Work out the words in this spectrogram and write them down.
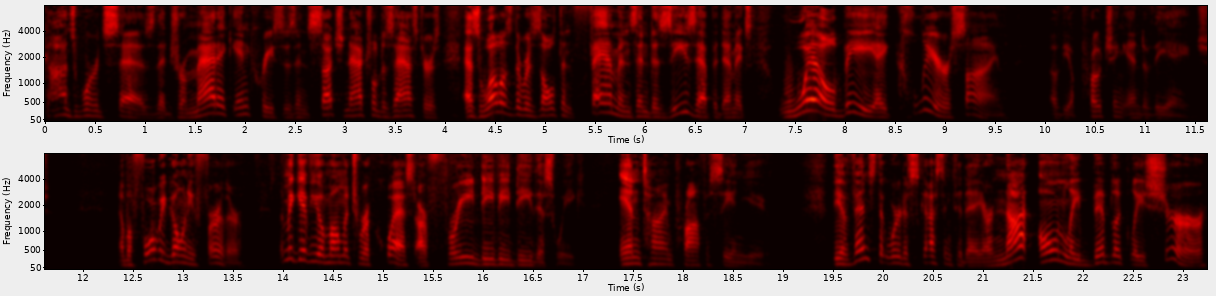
God's word says that dramatic increases in such natural disasters, as well as the resultant famines and disease epidemics, will be a clear sign of the approaching end of the age. Now, before we go any further, let me give you a moment to request our free DVD this week End Time Prophecy and You. The events that we're discussing today are not only biblically sure,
